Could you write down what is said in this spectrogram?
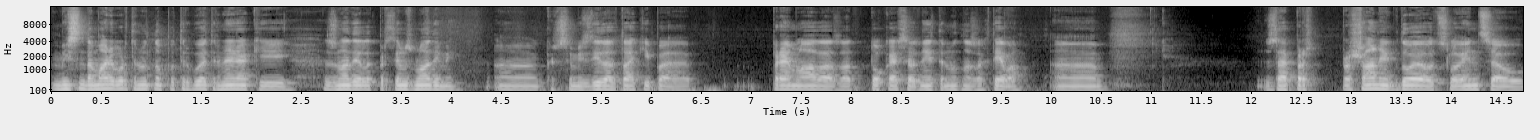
mislim, da Maribor trenutno potrebuje trenerja, ki zna delati predvsem z mladimi, uh, ker se mi zdi, da ta ekipa je premlada za to, kaj se od nje trenutno zahteva. Uh, zdaj, vprašanje, kdo je od slovencev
